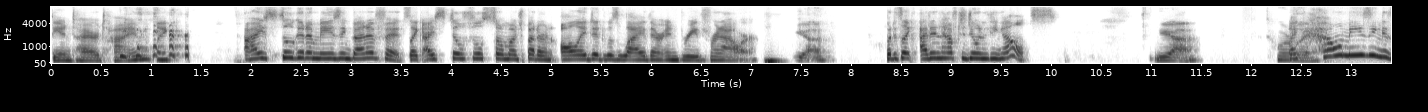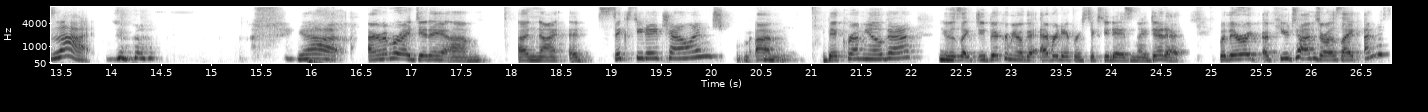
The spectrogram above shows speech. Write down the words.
the entire time, like, I still get amazing benefits. Like, I still feel so much better. And all I did was lie there and breathe for an hour. Yeah. But it's like, I didn't have to do anything else. Yeah. Totally. Like, how amazing is that? yeah. I remember I did a um a nine a 60 day challenge. Um Bikram yoga. It was like do Bikram yoga every day for 60 days, and I did it. But there were a few times where I was like, I'm just,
